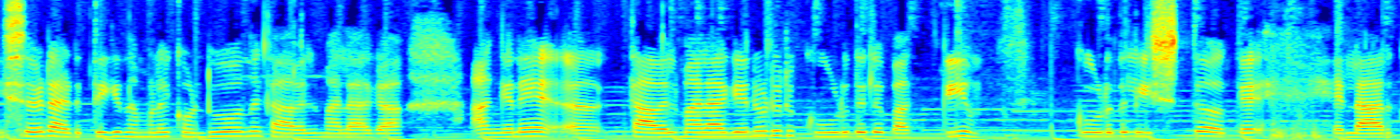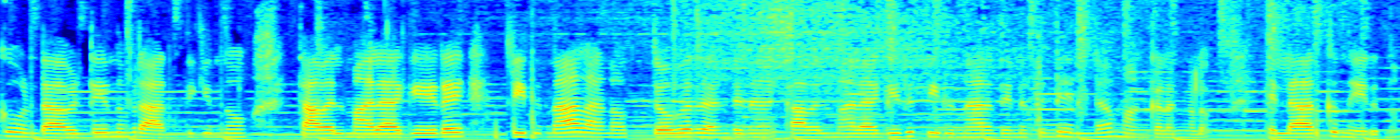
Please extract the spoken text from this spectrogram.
ഈശോയുടെ അടുത്തേക്ക് നമ്മളെ കൊണ്ടുപോകുന്ന കാവൽമാലാക അങ്ങനെ കാവൽമാലാകേനോടൊരു കൂടുതൽ ഭക്തിയും കൂടുതൽ ഇഷ്ടമൊക്കെ എല്ലാവർക്കും ഉണ്ടാവട്ടെ എന്ന് പ്രാർത്ഥിക്കുന്നു. കാവൽമാലാകയുടെ തിരുനാളാണ് ഒക്ടോബർ രണ്ടിന് കാവൽമാലാകയുടെ തിരുനാൾ ദിനത്തിന്റെ എല്ലാ മംഗളങ്ങളും എല്ലാവർക്കും നേരുന്നു.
